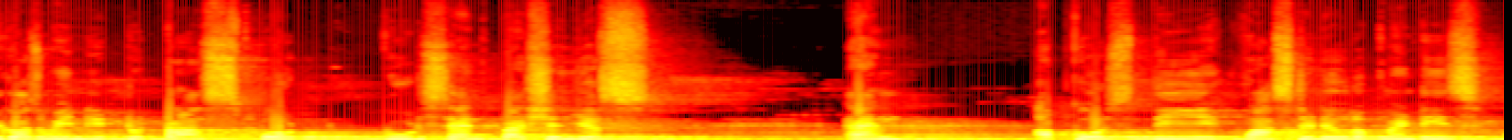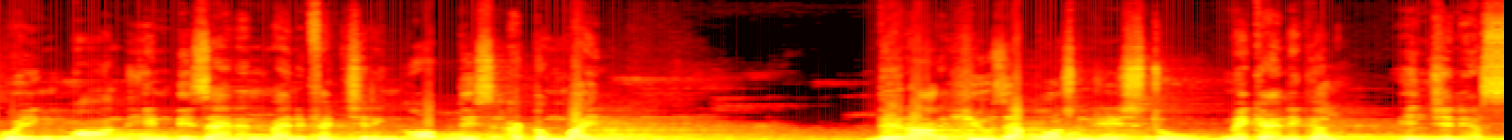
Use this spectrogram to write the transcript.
because we need to transport goods and passengers. And of course the vast development is going on in design and manufacturing of this automobile. There are huge opportunities to mechanical engineers.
